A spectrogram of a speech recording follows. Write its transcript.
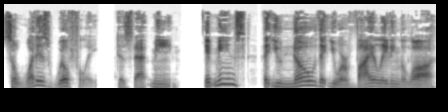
So what is willfully? Does that mean? It means that you know that you are violating the law.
